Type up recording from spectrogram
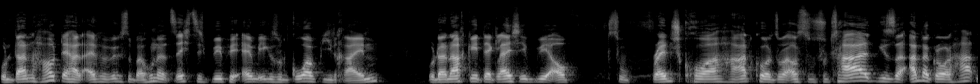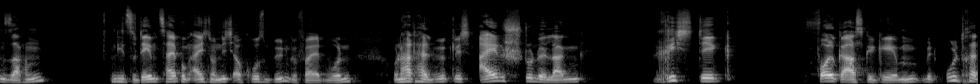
und dann haut der halt einfach wirklich so bei 160 BPM irgend so ein Goa-Beat rein und danach geht der gleich irgendwie auf so Frenchcore, Hardcore, so aus so total diese Underground-harten Sachen, die zu dem Zeitpunkt eigentlich noch nicht auf großen Bühnen gefeiert wurden und hat halt wirklich eine Stunde lang richtig Vollgas gegeben mit ultra,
